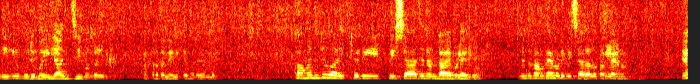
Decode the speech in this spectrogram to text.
നീയും ഒരു മൈലാഞ്ചി മകൾ. അത്ര തന്നെ എനിക്ക് പറയാനുള്ളൂ. കമന്റ് വായിക്കടി പിശാചിനുണ്ടായവളെന്നോ നിന്റെ തന്തയാണോടി പിശാജ് അത് തള്ളയാണോ? ഏ?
